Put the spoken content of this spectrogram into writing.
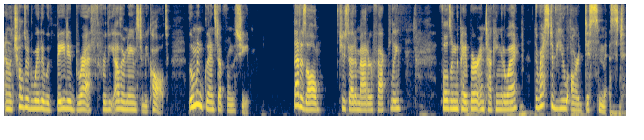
and the children waited with bated breath for the other names to be called. The woman glanced up from the sheet. That is all, she said matter of factly, folding the paper and tucking it away. The rest of you are dismissed.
